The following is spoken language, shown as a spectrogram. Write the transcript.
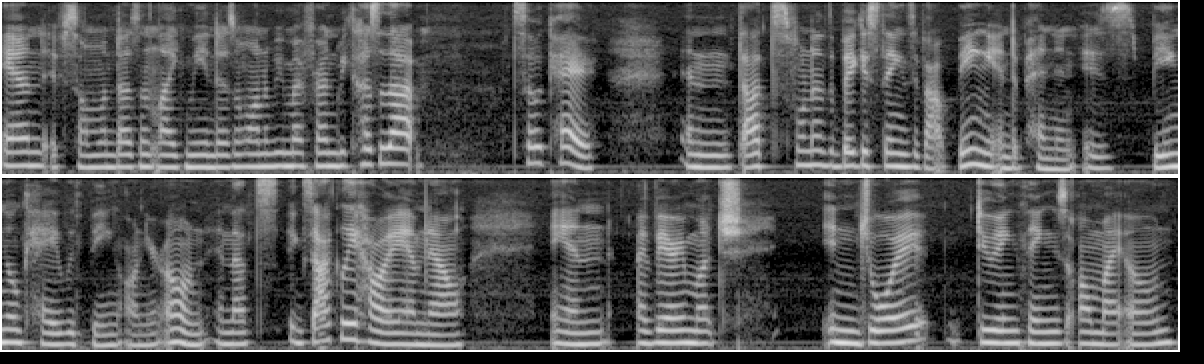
And if someone doesn't like me and doesn't want to be my friend because of that, it's okay. And that's one of the biggest things about being independent is being okay with being on your own. And that's exactly how I am now. And I very much enjoy doing things on my own,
